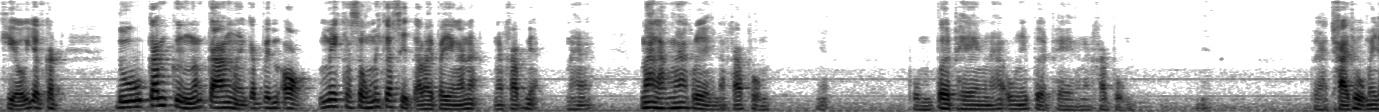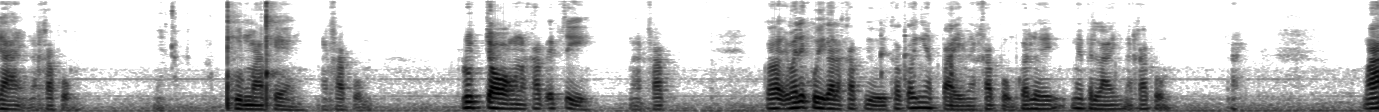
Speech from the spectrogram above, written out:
เขียวอย่างกับดูก้ากึ่งน้ำกลางเหมือนกับเป็นออกเมฆทรงเมฆสิทธิ์อะไรไปอย่างนั้นนะนะครับ เนี่ยนะฮะ น่ารักมากเลยนะครับผมผมเปิดแพงนะฮะองค์นี้เปิดแพงนะครับ ผมแต่ขายถูกไม่ได้นะครับ ผมเนี่ยทุนมาแพงนะครับ ผมรุดจองนะครับ FC นะครับ ก็ยังไม่ได้คุยกันหรอกครับ อยู่เขาก็เงียบไปนะครับ ผมก็เลยไม่เป็นไรนะครับ ผมมา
